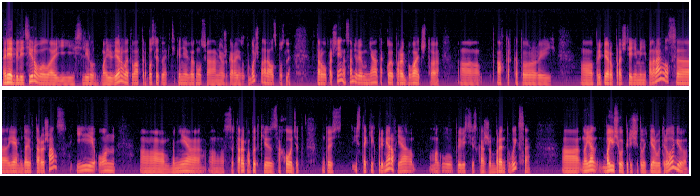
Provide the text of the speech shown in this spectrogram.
реабилитировала и вселила мою веру в этого автора. После этого я к Тикане вернулся, она мне уже гораздо больше понравилась после второго прочтения. На самом деле у меня такое порой бывает, что э, автор, который э, при первом прочтении мне не понравился, я ему даю второй шанс, и он э, мне э, со второй попытки заходит. Ну, то есть из таких примеров я могу привести, скажем, Брента Уикса, э, но я боюсь его перечитывать первую трилогию,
